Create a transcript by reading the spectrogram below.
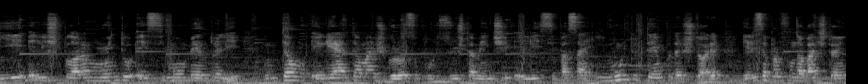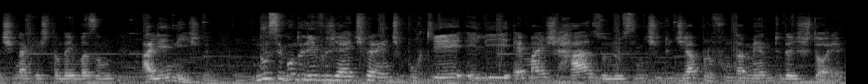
e ele explora muito esse momento ali. Então, ele é até mais grosso por justamente ele se passar em muito tempo da história, e ele se aprofunda bastante na questão da invasão alienígena. No segundo livro já é diferente porque ele é mais raso no sentido de aprofundamento da história.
